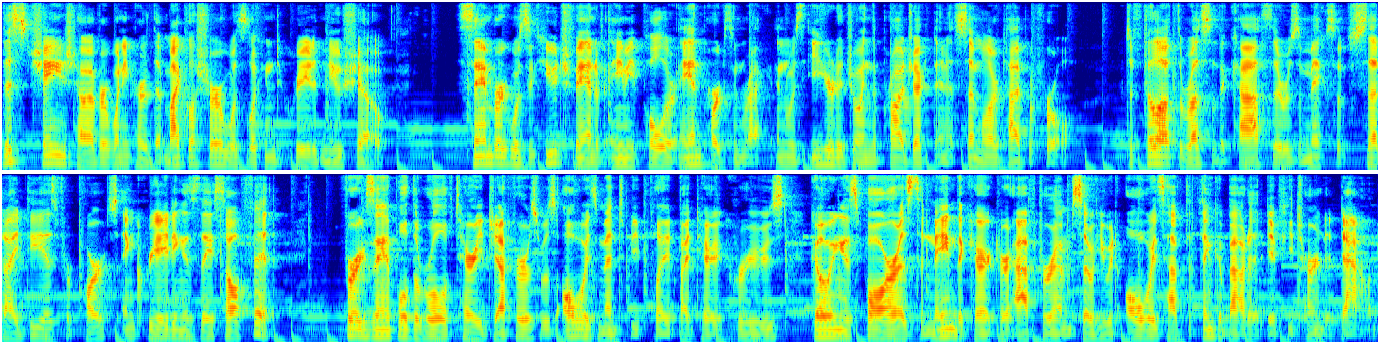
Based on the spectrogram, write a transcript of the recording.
This changed, however, when he heard that Michael Schur was looking to create a new show. Samberg was a huge fan of Amy Poehler and Parks and Rec and was eager to join the project in a similar type of role. To fill out the rest of the cast, there was a mix of set ideas for parts and creating as they saw fit. For example, the role of Terry Jeffords was always meant to be played by Terry Crews, going as far as to name the character after him so he would always have to think about it if he turned it down.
